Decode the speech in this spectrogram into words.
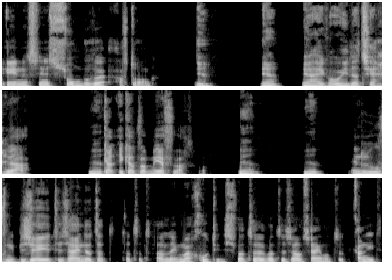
enigszins sombere afdronk. Ja. Ja. ja, ik hoor je dat zeggen. Ja, ja. Ik, had, ik had wat meer verwacht. Ja. ja. En het hoeft niet per se te zijn dat het, dat het alleen maar goed is wat, uh, wat er zou zijn, want dat kan niet.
